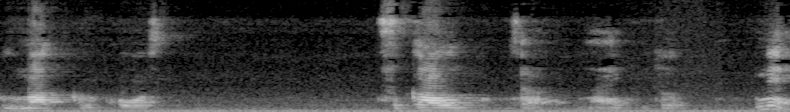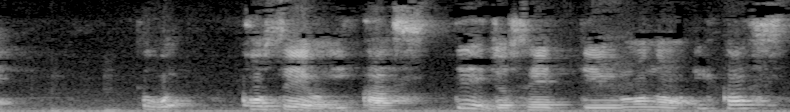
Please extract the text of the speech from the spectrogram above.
うまくこう、使うじゃないけど、ね、そ個性を生かして、女性っていうものを生かし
